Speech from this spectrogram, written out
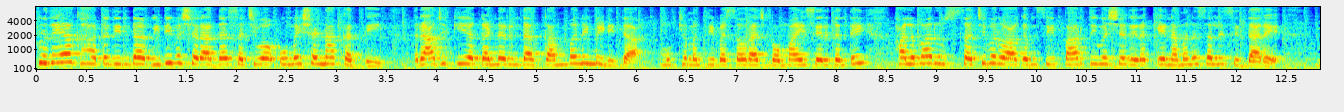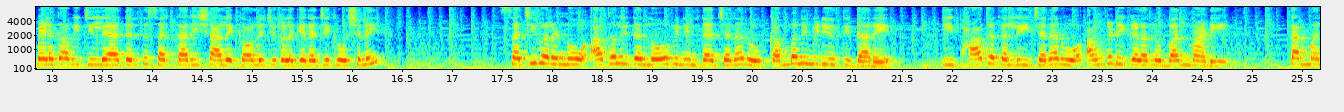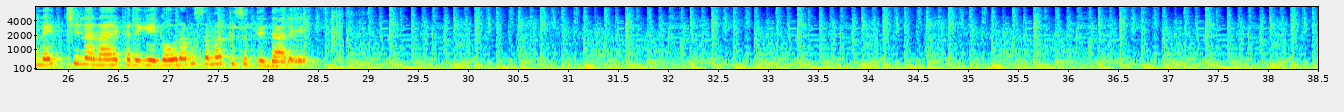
ಹೃದಯಾಘಾತದಿಂದ ವಿಧಿವಶರಾದ ಸಚಿವ ಉಮೇಶಣ್ಣ ಕತ್ತಿ, ರಾಜಕೀಯ ಗಣ್ಯರಿಂದ ಕಂಬನಿ ಮಿಡಿತ. ಮುಖ್ಯಮಂತ್ರಿ ಬಸವರಾಜ ಬೊಮ್ಮಾಯಿ ಸೇರಿದಂತೆ ಹಲವಾರು ಸಚಿವರು ಆಗಮಿಸಿ ಪಾರ್ಥಿವ ಶರೀರಕ್ಕೆ ನಮನ ಸಲ್ಲಿಸಿದ್ದಾರೆ. ಬೆಳಗಾವಿ ಜಿಲ್ಲೆಯಾದ್ಯಂತ ಸರ್ಕಾರಿ ಶಾಲೆ ಕಾಲೇಜುಗಳಿಗೆ ರಜೆ ಘೋಷಣೆ. ಸಚಿವರನ್ನು ಅಗಲಿದ ನೋವಿನಿಂದ ಜನರು ಕಂಬನಿ ಮಿಡಿಯುತ್ತಿದ್ದಾರೆ. ಈ ಭಾಗದಲ್ಲಿ ಜನರು ಅಂಗಡಿಗಳನ್ನು ಬಂದ್ ಮಾಡಿ ತಮ್ಮ ನೆಚ್ಚಿನ ನಾಯಕನಿಗೆ ಗೌರವ ಸಮರ್ಪಿಸುತ್ತಿದ್ದಾರೆ.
